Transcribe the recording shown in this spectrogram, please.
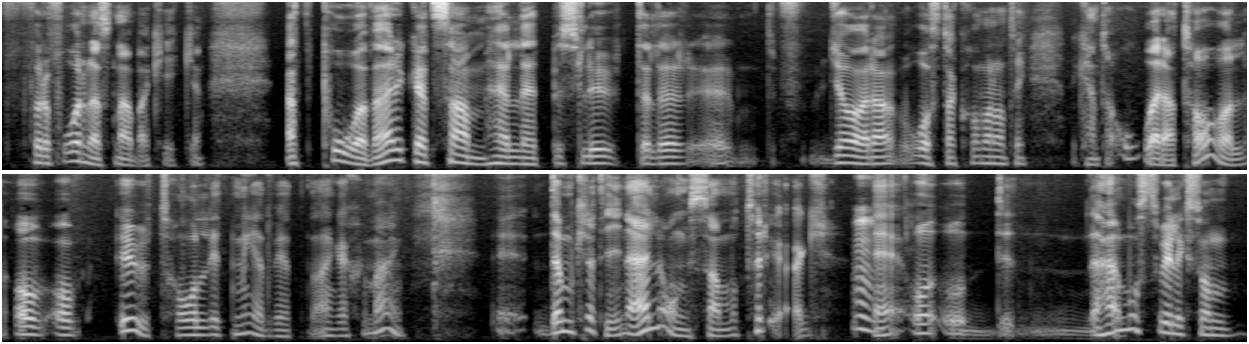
för att få den där snabba kicken. Att påverka ett samhälle, ett beslut eller eh, göra, åstadkomma någonting. Det kan ta åratal av, av uthålligt medvetet engagemang. Eh, demokratin är långsam och trög. Mm. Eh, och, och det, det, här måste vi liksom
